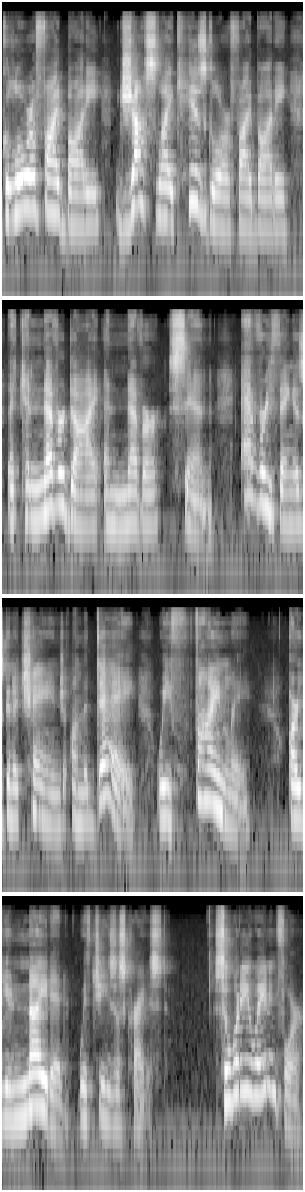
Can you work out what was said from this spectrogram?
glorified body, just like his glorified body, that can never die and never sin. Everything is going to change on the day we finally are united with Jesus Christ. So, what are you waiting for?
